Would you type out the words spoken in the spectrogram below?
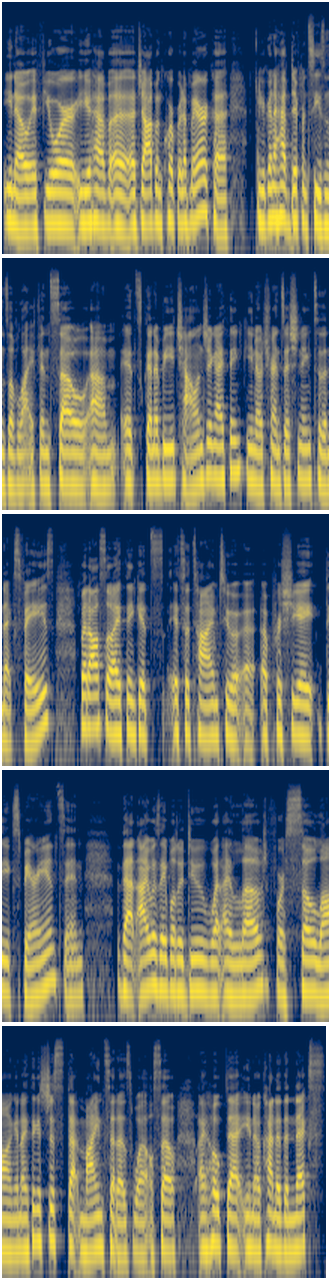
you know if you're you have a, a job in corporate america you're going to have different seasons of life. And so um, it's going to be challenging i think you know transitioning to the next phase. But also i think it's it's a time to uh, appreciate the experience and that i was able to do what i loved for so long. And i think it's just that mindset as well. So i hope that you know kind of the next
